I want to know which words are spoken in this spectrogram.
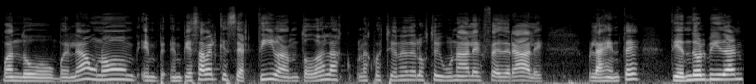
cuando uno em, empieza a ver que se activan todas las, las cuestiones de los tribunales federales, la gente tiende a olvidar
